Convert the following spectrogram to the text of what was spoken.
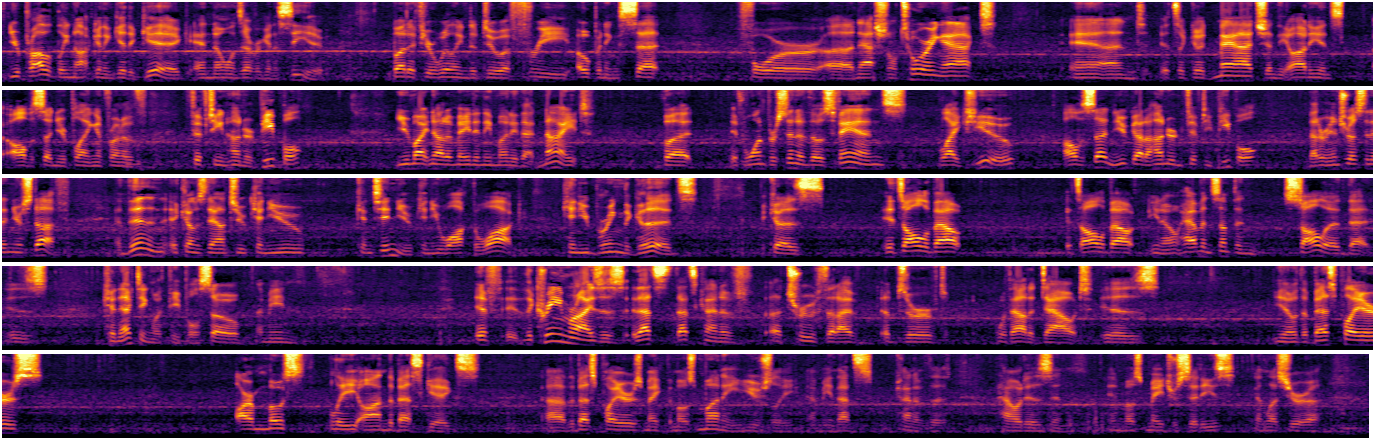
you're probably not going to get a gig, and no one's ever going to see you. But if you're willing to do a free opening set for a national touring act, and it's a good match, and the audience all of a sudden you're playing in front of 1,500 people, you might not have made any money that night, but if 1% of those fans likes you, all of a sudden you've got 150 people that are interested in your stuff. And then it comes down to can you continue? Can you walk the walk? Can you bring the goods? Because it's all about it's all about, you know, having something solid that is connecting with people. So, I mean, if the cream rises, that's that's kind of a truth that I've observed without a doubt is you know, the best players are mostly on the best gigs. Uh, the best players make the most money usually. I mean, that's kind of the how it is in in most major cities, unless you're a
